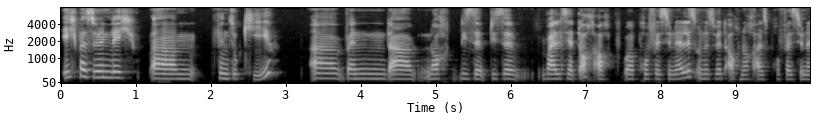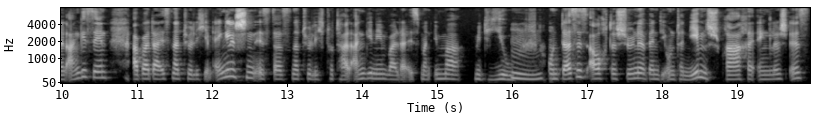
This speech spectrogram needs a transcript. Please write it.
ich persönlich ähm, finde es okay, äh, wenn da noch diese, diese, weil es ja doch auch äh, professionell ist und es wird auch noch als professionell angesehen. Aber da ist natürlich im Englischen ist das natürlich total angenehm, weil da ist man immer mit you. Mhm. Und das ist auch das Schöne, wenn die Unternehmenssprache Englisch ist,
